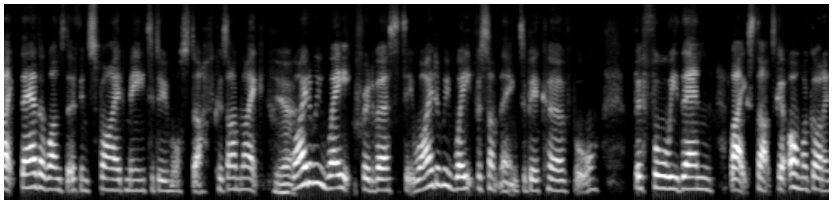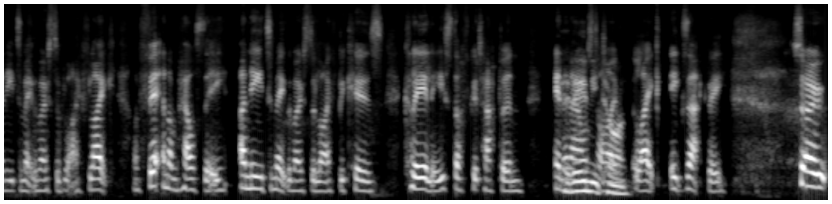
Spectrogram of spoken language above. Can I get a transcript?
like they're the ones that have inspired me to do more stuff. Because i'm like yeah. why do we wait for adversity? Why do we wait for something to be a curveball before we then like start to go oh my god i need to make the most of life. Like i'm fit and i'm healthy. I need to make the most of life because clearly stuff could happen in At an hour's time. time. Like exactly. So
